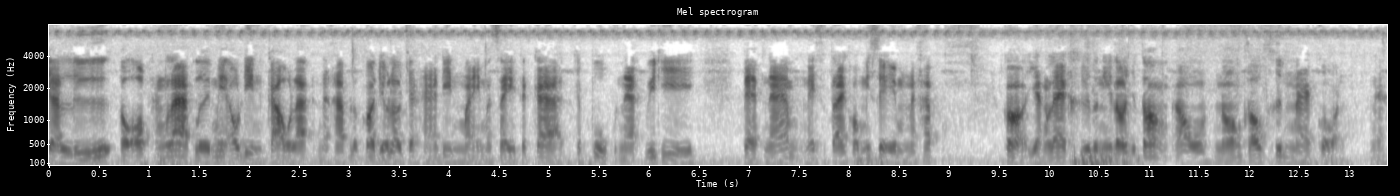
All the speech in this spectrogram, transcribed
จะลื้อเอาออกทั้งรากเลยไม่เอาดินเก่าละนะครับ แล้วก็เดี๋ยวเราจะหาดินใหม่มาใส่ตะกร้า จะปลูกนะวิธีแบบน้ำในสไตล์ของมิเซมนะครับ ก็อย่างแรกคือตอนนี้เราจะต้องเอาน้องเขาขึ้นมาก่อนนะ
